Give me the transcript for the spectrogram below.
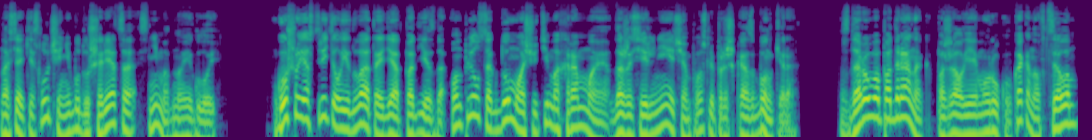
На всякий случай не буду ширяться с ним одной иглой. Гошу я встретил, едва отойдя от подъезда. Он плелся к дому, ощутимо хромая, даже сильнее, чем после прыжка с бункера. «Здорово, подранок!» – пожал я ему руку. «Как оно в целом?»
